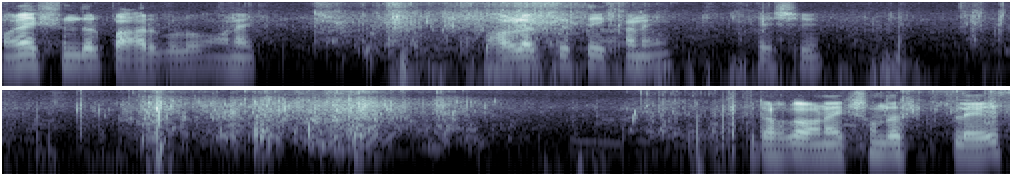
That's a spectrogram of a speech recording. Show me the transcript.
অনেক সুন্দর পাহাড়গুলো অনেক ভালো লাগতেছে এখানে এসে। এটা হলো অনেক সুন্দর প্লেস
